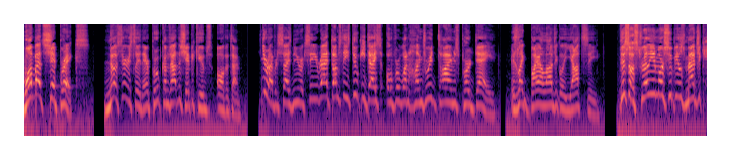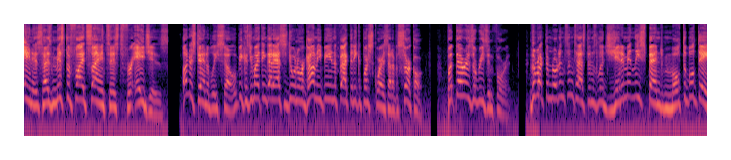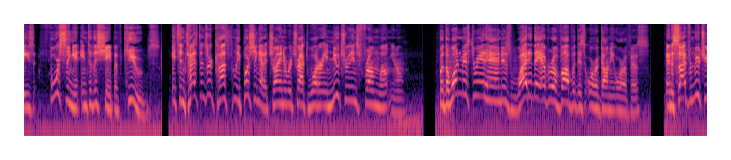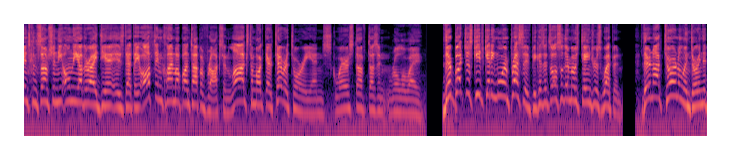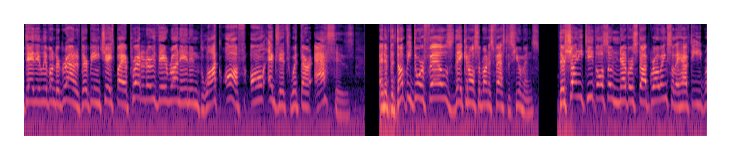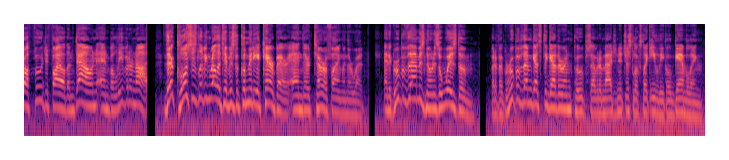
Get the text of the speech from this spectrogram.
Wombats shit breaks. No, seriously, their poop comes out in the shape of cubes all the time. Your average sized New York City rat dumps these dookie dice over 100 times per day. It's like biological Yahtzee. This Australian marsupial's magic anus has mystified scientists for ages. Understandably so, because you might think that ass is doing origami being the fact that he can push squares out of a circle. But there is a reason for it. The rectum rodent's intestines legitimately spend multiple days forcing it into the shape of cubes. Its intestines are constantly pushing at it, trying to retract water and nutrients from, well, you know. But the one mystery at hand is why did they ever evolve with this origami orifice? And aside from nutrients consumption, the only other idea is that they often climb up on top of rocks and logs to mark their territory, and square stuff doesn't roll away. Their butt just keeps getting more impressive because it's also their most dangerous weapon. They're nocturnal and during the day they live underground. If they're being chased by a predator, they run in and block off all exits with their asses. And if the dumpy door fails, they can also run as fast as humans. Their shiny teeth also never stop growing, so they have to eat rough food to file them down, and believe it or not, their closest living relative is the chlamydia care bear, and they're terrifying when they're wet. And a group of them is known as a wisdom. But if a group of them gets together and poops, I would imagine it just looks like illegal gambling.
